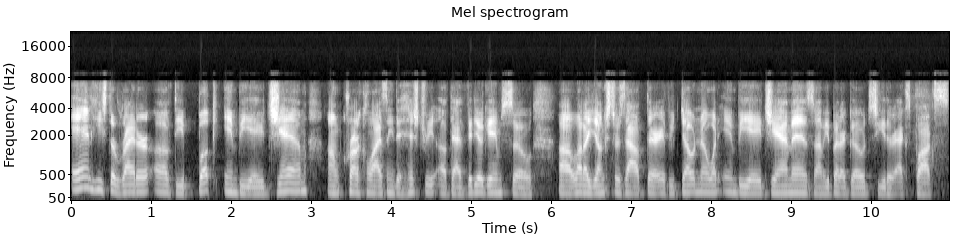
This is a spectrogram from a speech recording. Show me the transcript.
and he's the writer of the book NBA Jam, um, chronicling the history of that video game. So uh, a lot of youngsters out there, if you don't know what NBA Jam is, um, you better go to either Xbox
